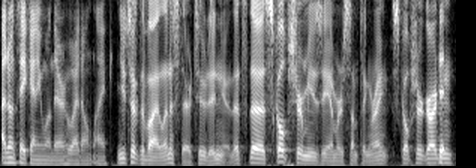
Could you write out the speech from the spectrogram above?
I don't take anyone there who I don't like. You took the violinist there too, didn't you? That's the sculpture museum or something, right? Sculpture garden.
